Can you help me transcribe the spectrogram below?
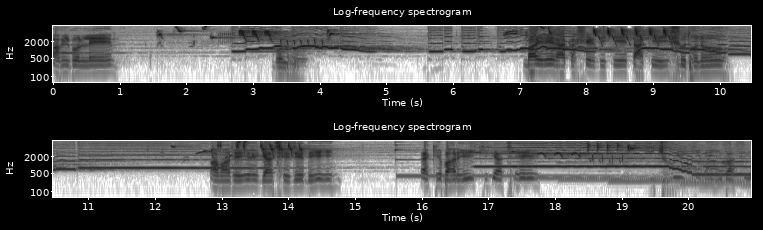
আমি বললে বলব। বাইরের আকাশের দিকে তাকিয়ে শুধলো আমাদের গেছে যে দিন একেবারেই কি গেছে? বাকি।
